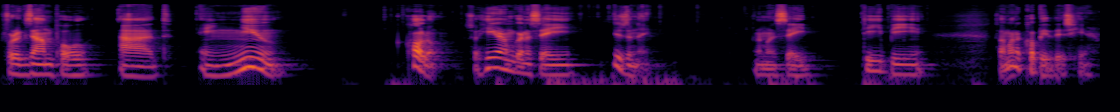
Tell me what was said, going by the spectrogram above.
for example, add a new column. So here I'm going to say username. And I'm going to say db. So I'm going to copy this here.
